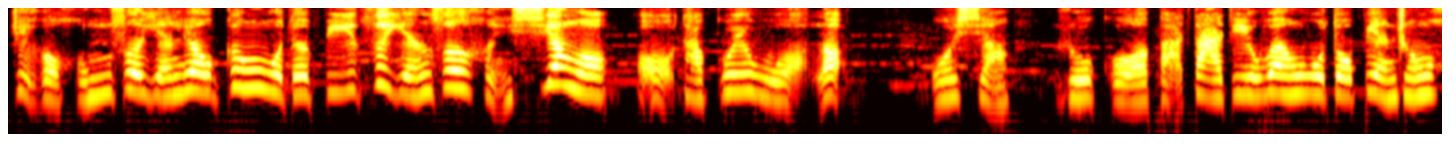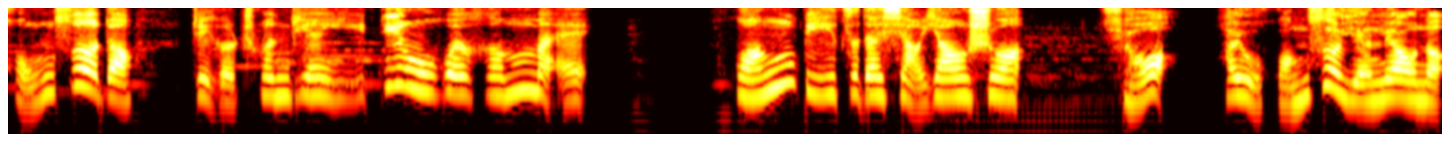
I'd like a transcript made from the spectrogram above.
这个红色颜料跟我的鼻子颜色很像哦。哦，它归我了。我想，如果把大地万物都变成红色的。”这个春天一定会很美，黄鼻子的小妖说：“瞧，还有黄色颜料呢，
